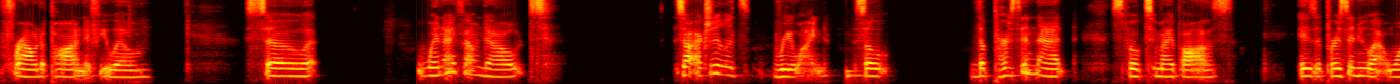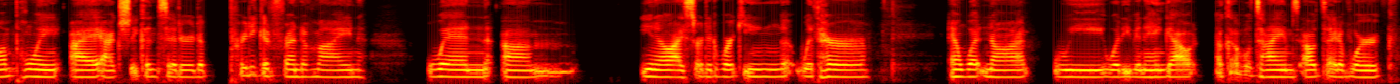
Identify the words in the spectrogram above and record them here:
frowned upon, if you will. So when I found out, so actually, let's rewind. So, the person that spoke to my boss is a person who, at one point, I actually considered a pretty good friend of mine when, um, you know, I started working with her and whatnot. We would even hang out a couple times outside of work.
